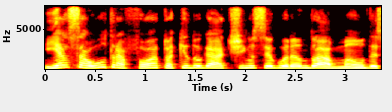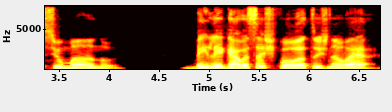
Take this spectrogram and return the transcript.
E essa outra foto aqui do gatinho segurando a mão desse humano. Bem legal essas fotos, não é?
